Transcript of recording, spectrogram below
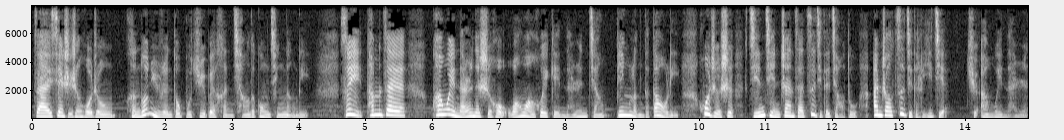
在现实生活中，很多女人都不具备很强的共情能力，所以他们在宽慰男人的时候，往往会给男人讲冰冷的道理，或者是仅仅站在自己的角度，按照自己的理解去安慰男人。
